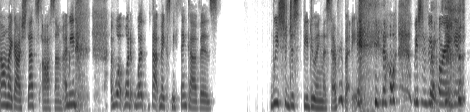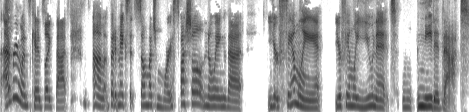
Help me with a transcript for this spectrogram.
Oh my gosh that's awesome. I mean what what what that makes me think of is we should just be doing this to everybody you know? We should be right. pouring into everyone's kids like that. Um, but it makes it so much more special knowing that your family your family unit needed that.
